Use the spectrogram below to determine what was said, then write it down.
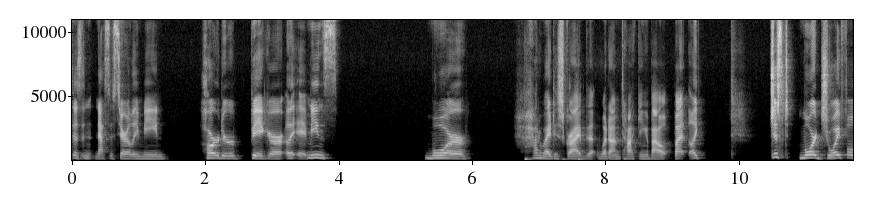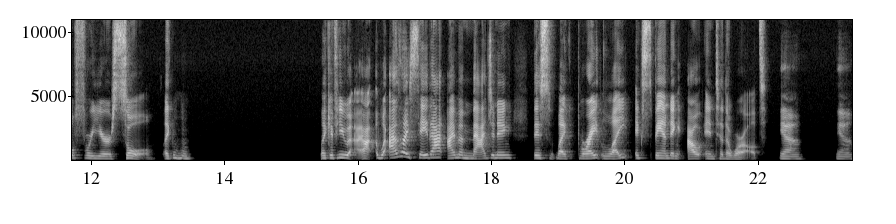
doesn't necessarily mean harder, bigger. It means more. How do I describe that- what I'm talking about? But like, just more joyful for your soul. Like Mhm. Like if you, uh, as I say that, I'm imagining this like bright light expanding out into the world. Yeah. Yeah.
